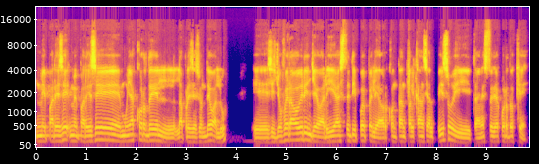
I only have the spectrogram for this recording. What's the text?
me, parece, me parece muy acorde el, la apreciación de Balú. Eh, si yo fuera Oirin, llevaría a este tipo de peleador con tanto alcance al piso y también estoy de acuerdo que,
